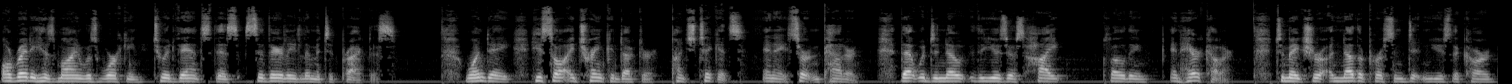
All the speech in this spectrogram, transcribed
Already his mind was working to advance this severely limited practice. One day he saw a train conductor punch tickets in a certain pattern that would denote the user's height, clothing, and hair color to make sure another person didn't use the card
